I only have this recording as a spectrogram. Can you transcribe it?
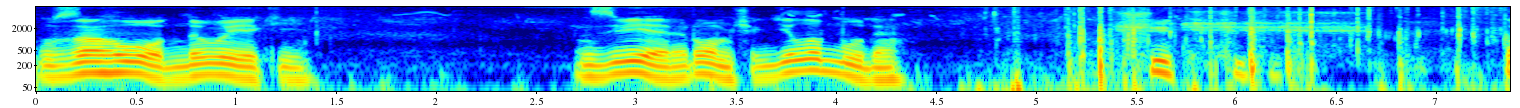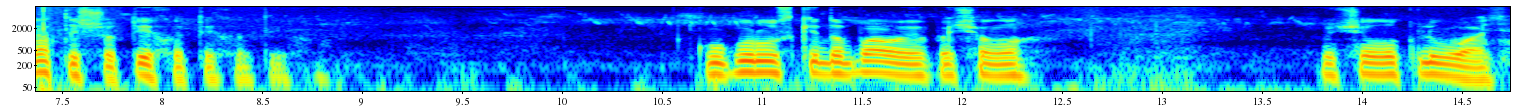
Заглот, диви який. Звір, Ромчик, діло буде. Та ти що, тихо, тихо, тихо. Кукурузки додав і почало. Почало клювати.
